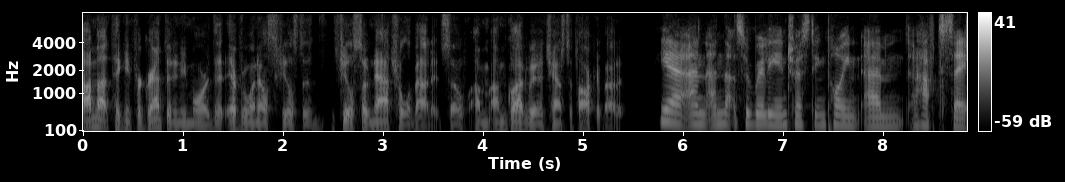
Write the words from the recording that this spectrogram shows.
I'm not taking for granted anymore that everyone else feels to feel so natural about it. So I'm I'm glad we had a chance to talk about it. Yeah, and, and that's a really interesting point. Um, I have to say,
